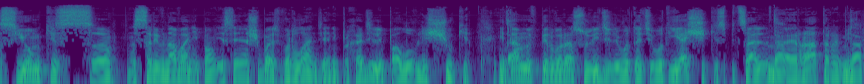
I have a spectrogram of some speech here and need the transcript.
съемки с соревнований, если я не ошибаюсь, в Ирландии они проходили по ловле щуки. И да. там мы в первый раз увидели вот эти вот ящики специальными да. аэраторами, да.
